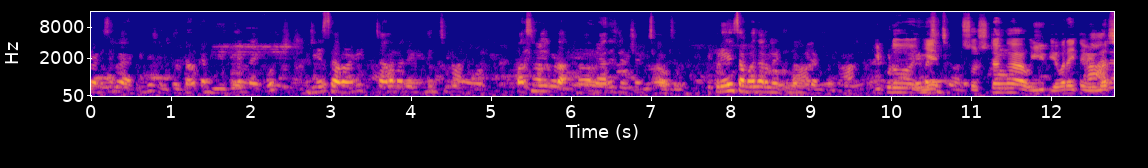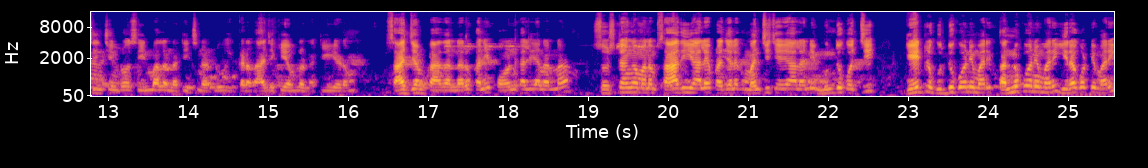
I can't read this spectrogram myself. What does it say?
కంటిన్యూగా యాక్టింగ్ చేసి వెళ్ళిపోతావు కానీ రియల్ లైఫ్ చేస్తావా అని చాలా మంది నిందించారు. పర్సనల్ కూడా మ్యారేజ్ విషయం తీసుకోవచ్చు. ఇప్పుడు ఏం సమాధానం అవుతుందో మీరు అనుకుంటున్నారు? ఇప్పుడు. స్పష్టంగా ఎవరైతే విమర్శించిండ్రో సినిమాలో నటించినట్లు ఇక్కడ రాజకీయంలో నటియడం సాధ్యం కాదన్నారు. కానీ పవన్ కళ్యాణ్ అన్న స్పష్టంగా మనం సాధియాలి ప్రజలకు మంచి చేయాలని ముందుకొచ్చి గేట్లు గుద్దుకొని మరి తన్నుకొని మరి ఇరగొట్టి మరి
